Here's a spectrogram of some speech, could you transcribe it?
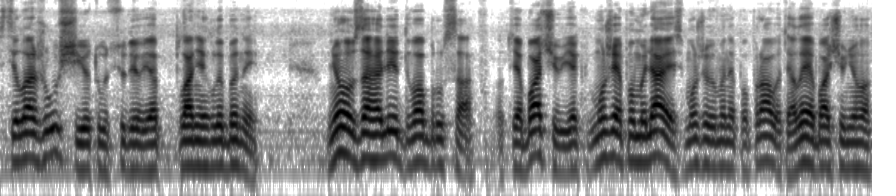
стілаж ущий отут сюди, в плані глибини. У нього взагалі два бруса. От я бачив, як, може я помиляюсь, може ви мене поправите, але я бачив у нього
